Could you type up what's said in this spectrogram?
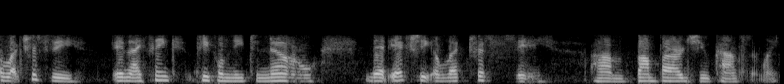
electricity and I think people need to know that actually electricity um, bombards you constantly.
